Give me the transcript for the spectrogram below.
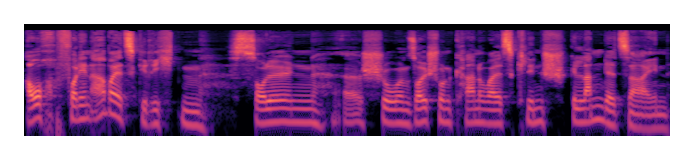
Auch vor den Arbeitsgerichten sollen äh, schon, soll schon Karnevalsklinch gelandet sein.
